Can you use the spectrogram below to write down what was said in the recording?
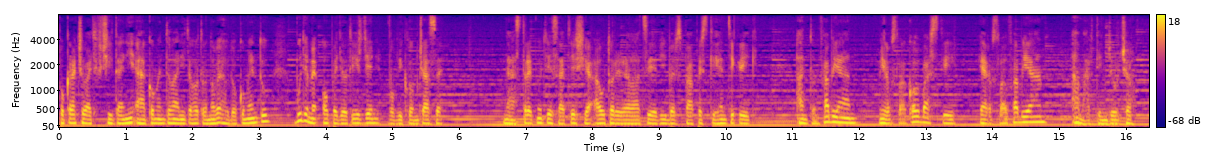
Pokračovať v čítaní a komentovaní tohoto nového dokumentu budeme opäť o týždeň v obvyklom čase. Na stretnutie sa tešia autory relácie Výber z pápežských encyklík Anton Fabián, Miroslav Kolbašský, Jaroslav Fabián a Martin Ďurčo.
